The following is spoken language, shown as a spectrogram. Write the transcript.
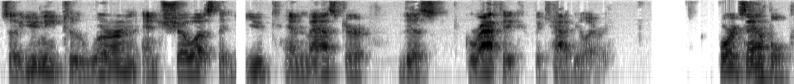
So you need to learn and show us that you can master this graphic vocabulary. For example,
